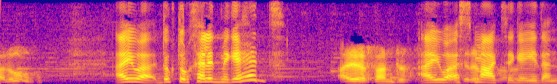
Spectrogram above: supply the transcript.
ألو. أيوه دكتور خالد مجاهد؟ أيوه يا فندم. أيوه أسمعك جيدا.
